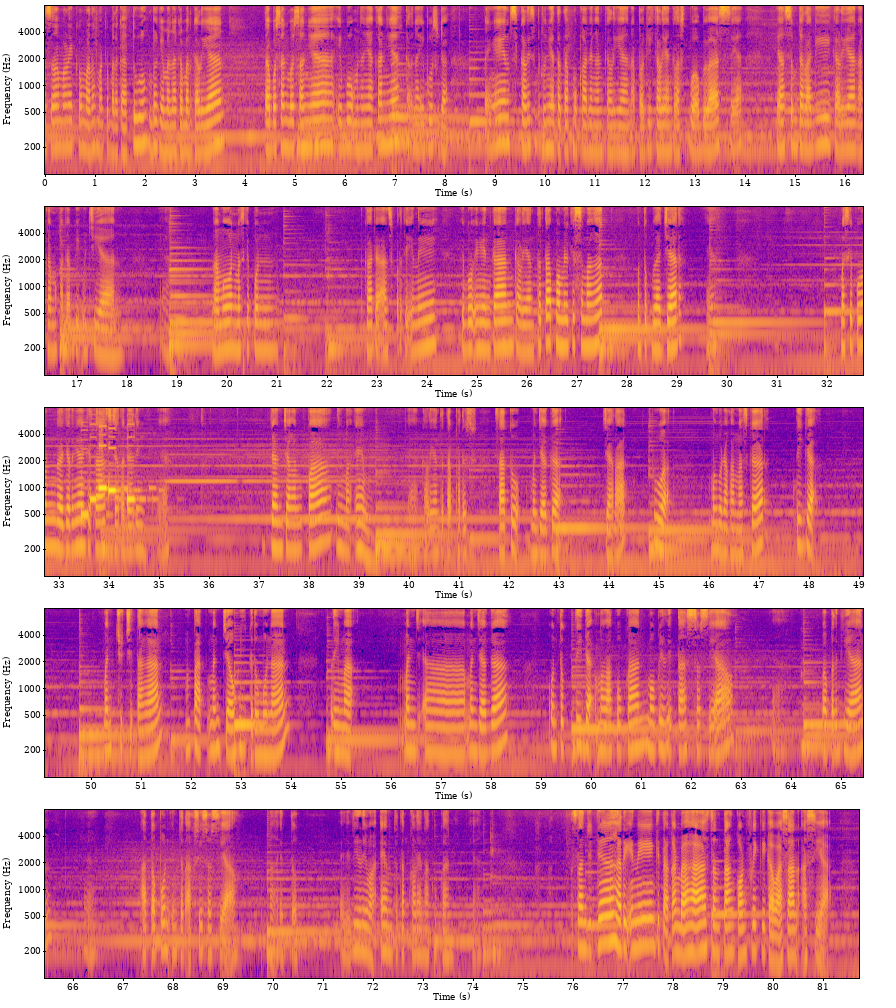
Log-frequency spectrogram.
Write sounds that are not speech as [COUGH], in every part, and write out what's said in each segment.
Assalamualaikum warahmatullahi wabarakatuh. Bagaimana kabar kalian? Tak bosan-bosannya. Ibu menanyakannya Karena ibu sudah pengen sekali sebetulnya tetap muka dengan kalian. Apalagi kalian kelas 12 ya. Yang sebentar lagi kalian akan menghadapi ujian. Ya. Namun meskipun keadaan seperti ini Ibu inginkan kalian tetap memiliki semangat untuk belajar ya. Meskipun belajarnya kita secara daring ya. Dan jangan lupa 5M ya. Kalian tetap harus satu menjaga jarak dua menggunakan masker tiga mencuci tangan empat menjauhi kerumunan lima men, uh, menjaga untuk tidak melakukan mobilitas sosial, ya, bepergian, ya, ataupun interaksi sosial. Nah itu, ya, jadi 5M tetap kalian lakukan. Ya. Selanjutnya hari ini kita akan bahas tentang konflik di kawasan Asia.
